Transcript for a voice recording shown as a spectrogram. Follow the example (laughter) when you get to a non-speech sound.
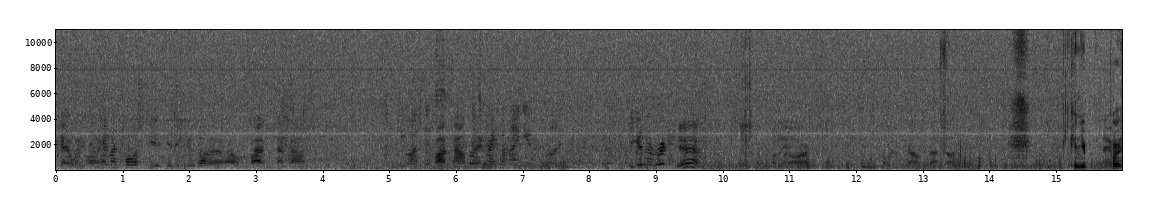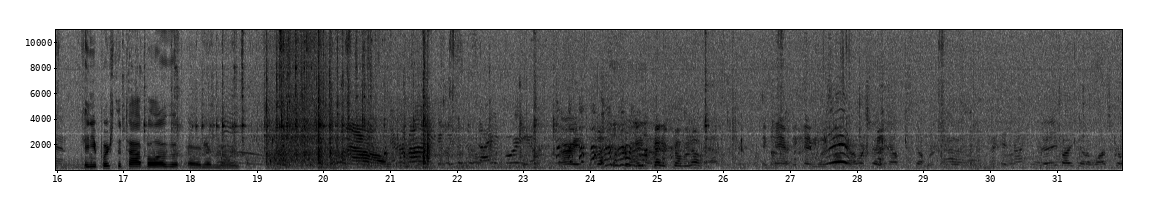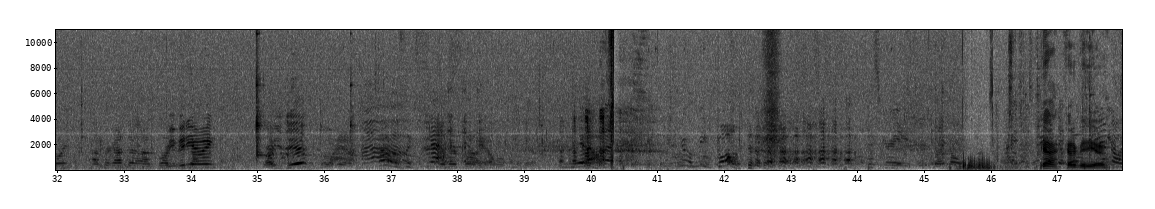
Okay, what do you want? How much force do you, do you think you got uh. Five to ten pounds? Do you want this? Five pounds maybe? right behind you if you want it. You getting it, Rick? Yeah. Oh, they are? Down, back up. Can you put? Can you push the top below the? Oh, never mind. Wow. Never mind, it was for you. Sorry. It's kind of coming up. It came, it came loose Now we're checking out the stuffer. Did anybody got a watch going? I forgot to unplug. Were you videoing? Oh, you did? Oh, success. Okay, I'll work on the. Yeah. You and me both. That's great. All right, just Yeah, got a video.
